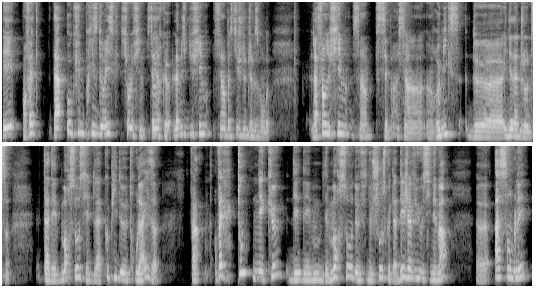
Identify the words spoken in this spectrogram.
Et en fait, t'as aucune prise de risque sur le film. C'est-à-dire que la musique du film, c'est un pastiche de James Bond. La fin du film, c'est un, bah, c'est un, un remix de euh, Indiana Jones. T'as des morceaux, c'est de la copie de True Lies. Enfin, en fait, tout n'est que des, des, des morceaux de, de choses que t'as déjà vues au cinéma, euh, assemblés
